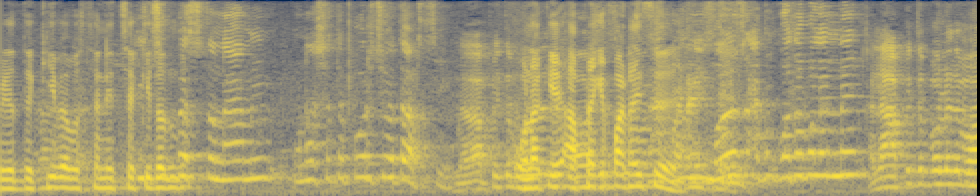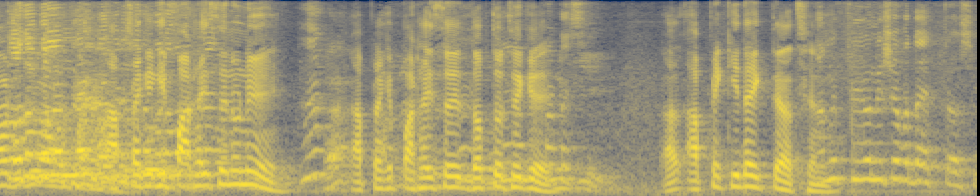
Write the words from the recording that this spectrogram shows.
বিরুদ্ধে কি ব্যবস্থা নিচ্ছে কি তদন্ত ব্যস্ত না আমি ওনার সাথে পরিচয়তে আসছি। ওনাকে আপনাকে পাঠাইছে? আপনি কথা বলেন নাই? না আপনি তো বললেন যে কথা মহাসচিব বলেন নাই আপনাকে কি পাঠাইছেন উনি? আপনাকে পাঠাইছে দপ্তর থেকে? আর আপনি কি দায়িত্বে আছেন? আমি পিওন হিসেবে দায়িত্ব আছি।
